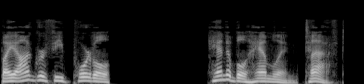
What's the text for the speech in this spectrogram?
Biography portal. Hannibal Hamlin Teft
